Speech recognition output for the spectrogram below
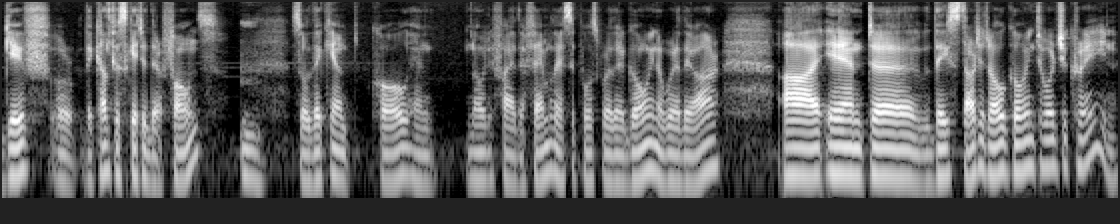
give or they confiscated their phones so they can't call and notify their family, I suppose, where they're going or where they are. Uh, and uh, they started all going towards Ukraine.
